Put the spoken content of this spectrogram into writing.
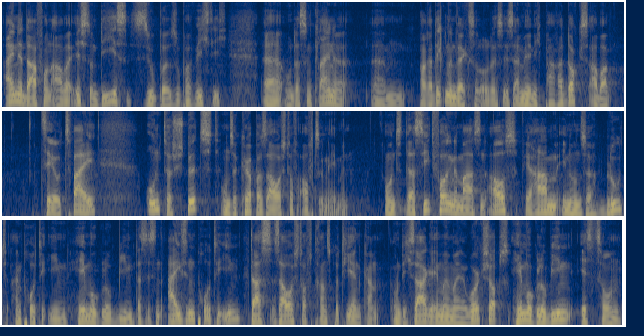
Eine davon aber ist, und die ist super, super wichtig, äh, und das ist ein kleiner ähm, Paradigmenwechsel oder es ist ein wenig paradox, aber CO2 unterstützt unser Körper Sauerstoff aufzunehmen. Und das sieht folgendermaßen aus. Wir haben in unser Blut ein Protein, Hämoglobin. Das ist ein Eisenprotein, das Sauerstoff transportieren kann. Und ich sage immer in meinen Workshops, Hämoglobin ist so ein,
